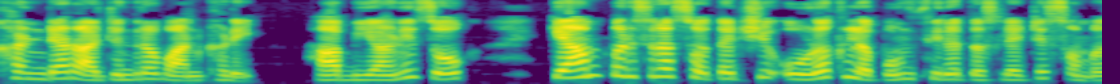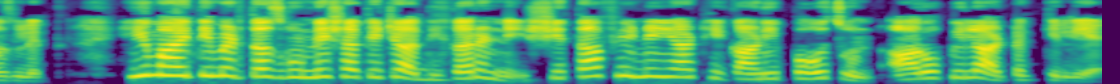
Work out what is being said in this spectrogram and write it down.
खंड्या राजेंद्र वानखडे हा बियाणी चौक कॅम्प परिसरात स्वतःची ओळख लपवून फिरत असल्याचे समजलेत. ही माहिती मिळताच गुन्हे शाखेच्या अधिकाऱ्यांनी शिताफीने या ठिकाणी पोहोचून आरोपीला अटक केली आहे.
